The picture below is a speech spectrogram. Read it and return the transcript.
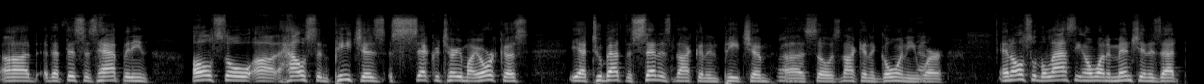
Uh, that this is happening. Also, uh, House impeaches Secretary Mayorkas. Yeah, too bad the Senate's not going to impeach him, uh, so it's not going to go anywhere. And also, the last thing I want to mention is that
